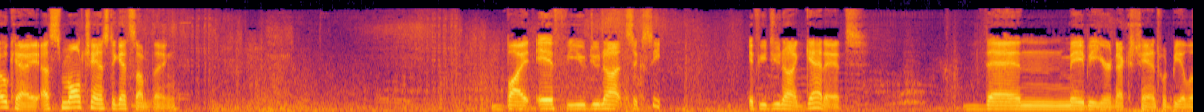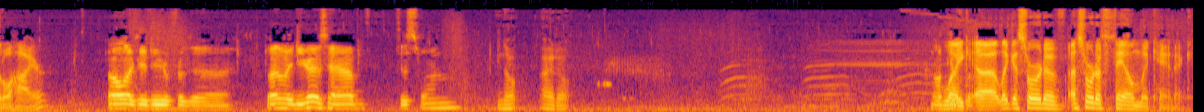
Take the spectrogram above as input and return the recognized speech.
okay, a small chance to get something. But if you do not succeed, if you do not get it, then maybe your next chance would be a little higher. All I could do for the. By the way, do you guys have this one? Nope, I don't. Not Like uh, like a sort of a sort of fail mechanic.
